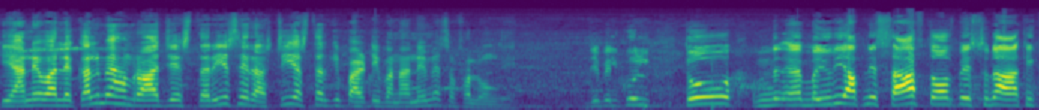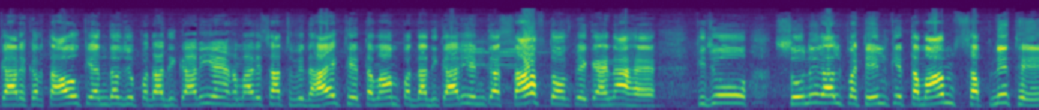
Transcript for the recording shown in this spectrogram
कि आने वाले कल में हम राज्य स्तरीय से राष्ट्रीय स्तर की पार्टी बनाने में सफल होंगे। जी बिल्कुल। तो मयूरी आपने साफ़ तौर पे सुना कि कार्यकर्ताओं के अंदर जो पदाधिकारी हैं हमारे साथ विधायक थे तमाम पदाधिकारी हैं, इनका साफ़ तौर पे कहना है कि जो सोनेलाल पटेल के तमाम सपने थे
